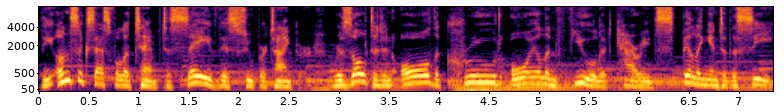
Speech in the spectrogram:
The unsuccessful attempt to save this supertanker resulted in all the crude oil and fuel it carried spilling into the sea.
